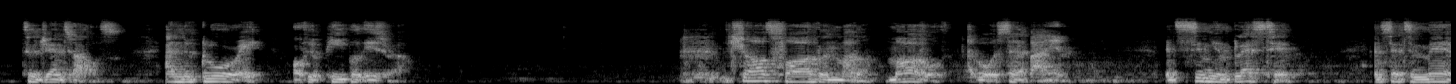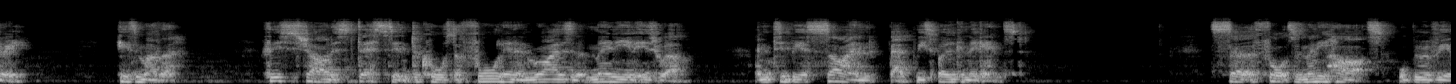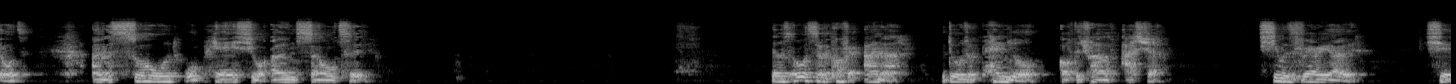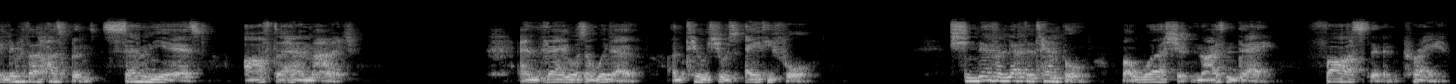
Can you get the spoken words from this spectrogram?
to the Gentiles, and the glory of your people Israel. Charles' father and mother marveled at what was said about him. And Simeon blessed him and said to Mary, his mother, This child is destined to cause the falling and rising of many in Israel, and to be a sign that will be spoken against. So that the thoughts of many hearts will be revealed, and a sword will pierce your own soul too. There was also prophet Anna, the daughter of Penuel of the tribe of Asher. She was very old. She had lived with her husband seven years after her marriage, and then was a widow until she was 84. She never left the temple, but worshipped night and day, fasting and praying.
